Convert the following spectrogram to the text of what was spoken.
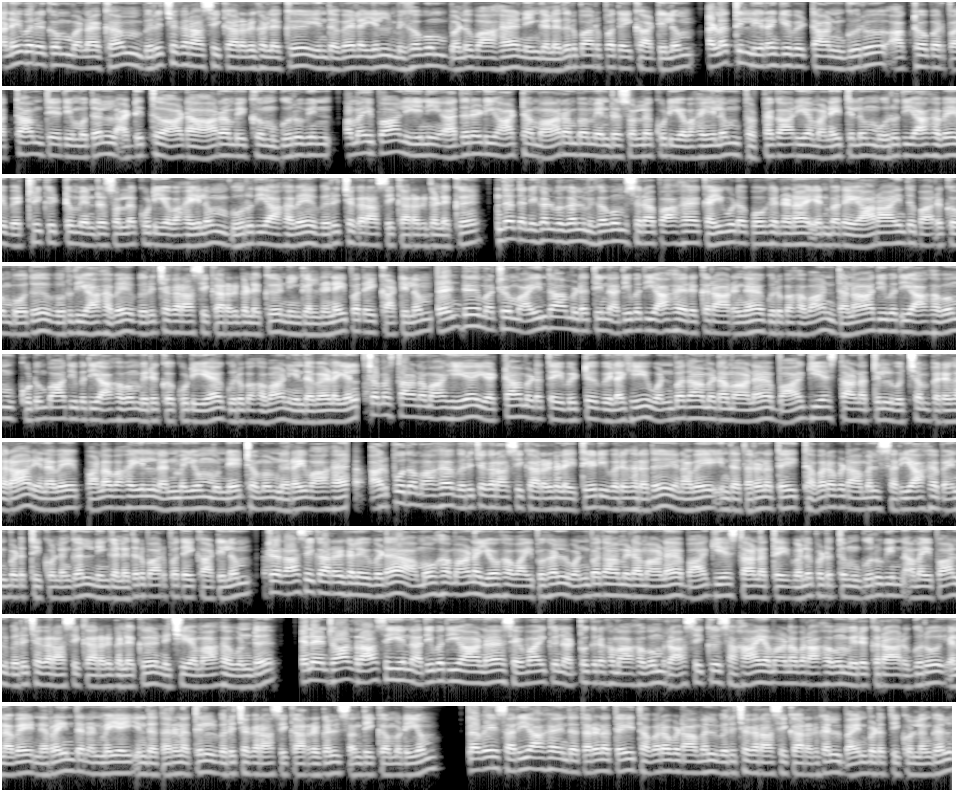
அனைவருக்கும் வணக்கம். விருச்சக ராசிக்காரர்களுக்கு இந்த வேளையில் மிகவும் வலுவாக நீங்கள் எதிர்பார்ப்பதை காட்டிலும் களத்தில் இறங்கிவிட்டான் குரு அக்டோபர் பத்தாம் தேதி முதல் அடித்து ஆட ஆரம்பிக்கும் குருவின் அமைப்பால் இனி அதிரடி ஆட்டம் ஆரம்பம் என்று சொல்லக்கூடிய வகையிலும் தொட்டகாரியம் அனைத்திலும் உறுதியாகவே வெற்றி கிட்டும் என்று சொல்லக்கூடிய வகையிலும் உறுதியாகவே விருச்சக ராசிக்காரர்களுக்கு அந்தந்த நிகழ்வுகள் மிகவும் சிறப்பாக கைகூட போகின்றன என்பதை ஆராய்ந்து பார்க்கும்போது உறுதியாகவே விருச்சக ராசிக்காரர்களுக்கு நீங்கள் நினைப்பதை காட்டிலும் ரெண்டு மற்றும் ஐந்தாம் இடத்தின் அதிபதியாக இருக்கிறாருங்க. குரு பகவான் தனாதிபதியாகவும் குடும்பாதிபதியாகவும் இருக்கக்கூடிய குரு பகவான் இந்த வேளையில் அஷ்டமஸ்தானமாகிய எட்டாம் இடத்தை விட்டு விலகி ஒன்பதாம் இடமான பாகியஸ்தானத்தில் உச்சம் பெறுகிறார். எனவே பல வகையில் நன்மையும் முன்னேற்றமும் நிறைவாக அற்புதமாக விருச்சக ராசிக்காரர்களை தேடி வருகிறது. எனவே இந்த தருணத்தை தவறவிடாமல் சரியாக பயன்படுத்திக் கொள்ளுங்கள். நீங்கள் எதிர்பார்ப்பதை காட்டிலும் மற்ற ராசிக்காரர்களை விட அமோகமான யோக வாய்ப்புகள் ஒன்பதாம் இடமான பாக்கியஸ்தானத்தை வலுப்படுத்தும் குருவின் அமைப்பால் விருச்சக ராசிக்காரர்களுக்கு நிச்சயமாக உண்டு. ஏனென்றால் ராசியின் அதிபதியான செவ்வாய்க்கு நட்பு கிரகமாகவும் ராசிக்கு சகாயமானவராகவும் இருக்கிறார் குரு. எனவே நிறைந்த நன்மையை இந்த தருணத்தில் விருச்சக ராசிக்காரர்கள் சந்திக்க முடியும். எனவே சரியாக இந்த தருணத்தை தவறவிடாமல் விருச்சக ராசிக்காரர்கள் பயன்படுத்திக் கொள்ளுங்கள்.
